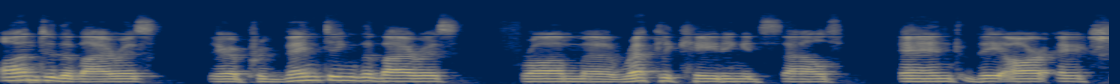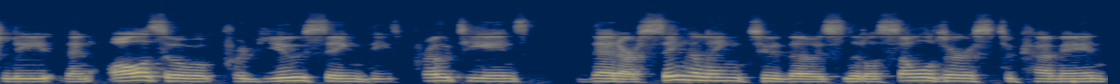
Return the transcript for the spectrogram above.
onto the virus they're preventing the virus from uh, replicating itself. And they are actually then also producing these proteins that are signaling to those little soldiers to come in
